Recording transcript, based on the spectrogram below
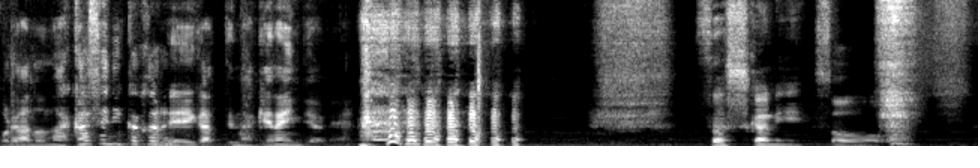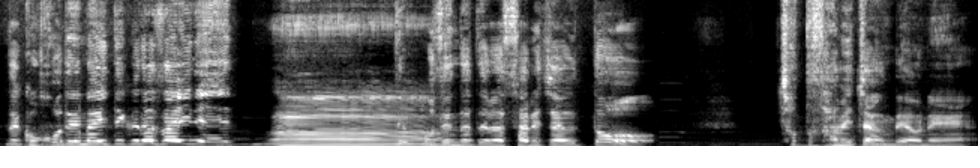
俺あの泣かせにかかる映画って泣けないんだよね。確かに。そう。ここで泣いてくださいねって。お膳立てらされちゃうと、ちょっと冷めちゃうんだよね。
